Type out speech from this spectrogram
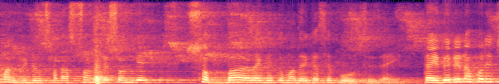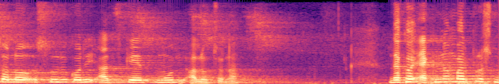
আমার ভিডিও ছাড়ার সঙ্গে সঙ্গে সবার আগে তোমাদের কাছে পৌঁছে যায়। তাই দেরি না করে চলো শুরু করি আজকের মূল আলোচনা। দেখো, এক নম্বর প্রশ্ন,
